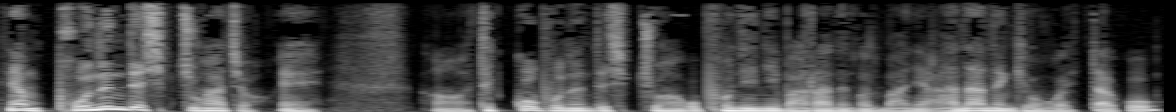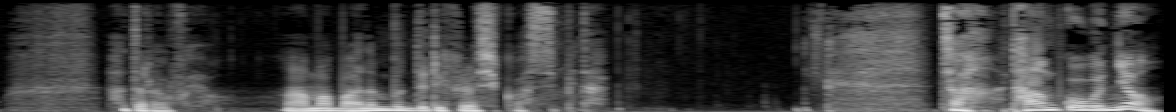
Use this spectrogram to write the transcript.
그냥 보는 데 집중하죠. 예. 어, 듣고 보는 데 집중하고 본인이 말하는 건 많이 안 하는 경우가 있다고 하더라고요. 아마 많은 분들이 그러실 것 같습니다. 자, 다음 곡은요.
